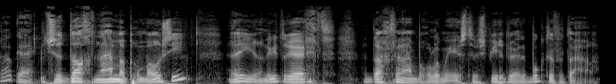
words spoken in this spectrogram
Oké. Okay. Dus de dag na mijn promotie, hier in Utrecht, de dag daarna begon ik mijn eerste spirituele boek te vertalen.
